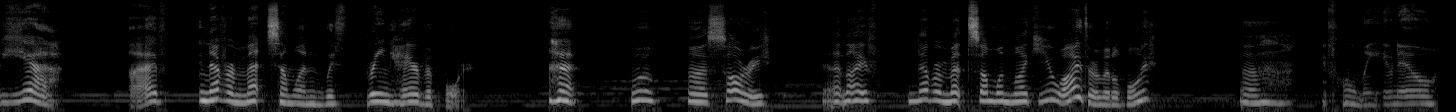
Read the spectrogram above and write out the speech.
Yeah, I've never met someone with green hair before. Well, uh, sorry. And I've never met someone like you either, little boy. Uh, if only you knew.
